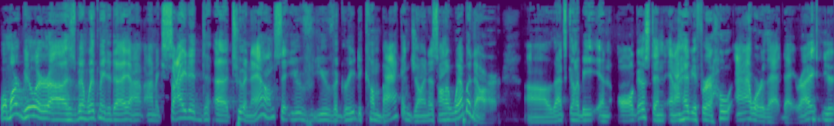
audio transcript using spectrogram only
Well, Mark Buhler uh, has been with me today. I'm, I'm excited uh, to announce that you've you've agreed to come back and join us on a webinar. Uh, that's going to be in August, and, and I have you for a whole hour that day, right? You're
